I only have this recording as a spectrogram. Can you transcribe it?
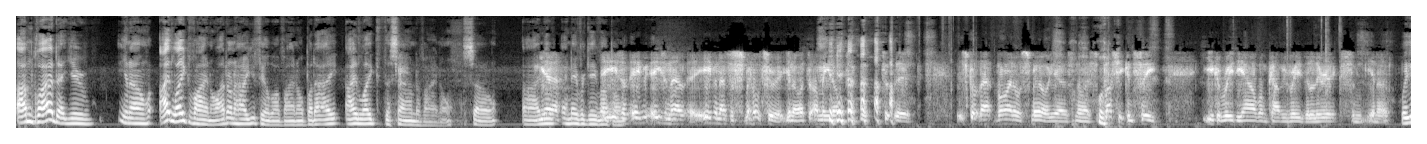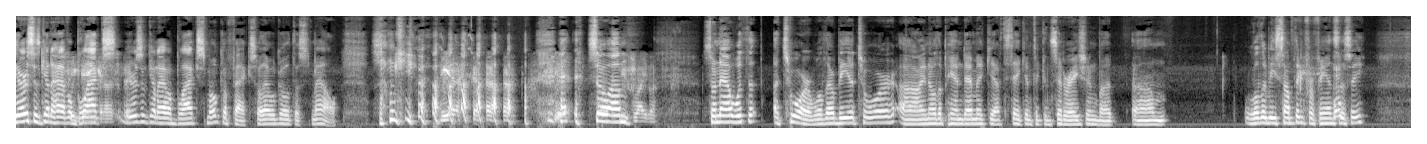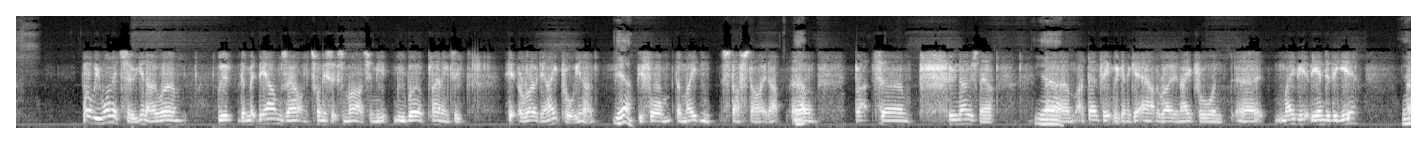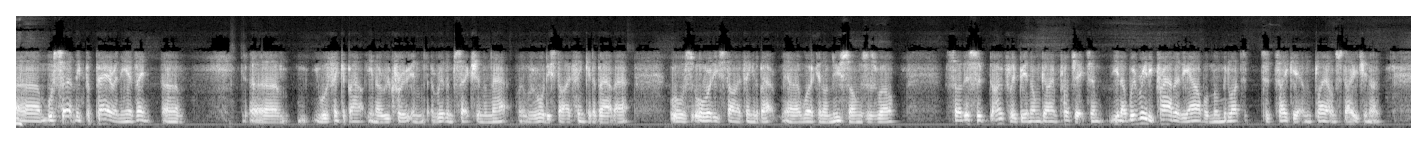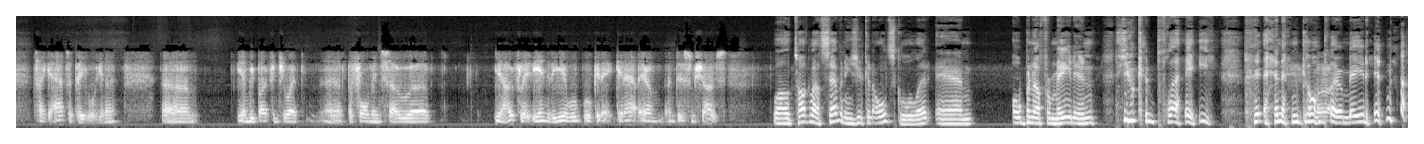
I'm glad that you. You know, I like vinyl. I don't know how you feel about vinyl, but I I like the sound of vinyl. So uh, I, Yeah. I never gave up It on even, it. even, has a smell to it, you know. I mean, I took the, took the, it's got that vinyl smell. Yeah, it's nice. Plus, you can see, you can read the album cover, you read the lyrics, and you know. Well, yours is going to have a black. you know, it's a bit- yours is going to have a black smoke effect, so that will go with the smell. So yeah. Yeah. yeah. So um. Flavor. So now with the, a tour, will there be a tour? Uh, I know the pandemic you have to take into consideration, but um, will there be something for fans to see? Well, we wanted to, you know. Um, we, the the album's out on the 26th of March, and we we were planning to hit the road in April, you know. Yeah, before the Maiden stuff started up. Yep. Um, but um, who knows now? Yeah. Um, I don't think we're going to get out on the road in April, and uh, maybe at the end of the year. Yeah. Um, we'll certainly prepare in the event. Um, um, we'll think about you know recruiting a rhythm section and that. We've already started thinking about that. We've already started thinking about uh, working on new songs as well. So this would hopefully be an ongoing project, and you know we're really proud of the album, and we'd like to, to take it and play it on stage. You know, take it out to people. You know, um, you know we both enjoy uh, performing, so uh, yeah, hopefully at the end of the year we'll, we'll get it, get out there and, and do some shows. Well, talk about 70s. You can old school it and open up for Maiden. You could play and then go and play a Maiden.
